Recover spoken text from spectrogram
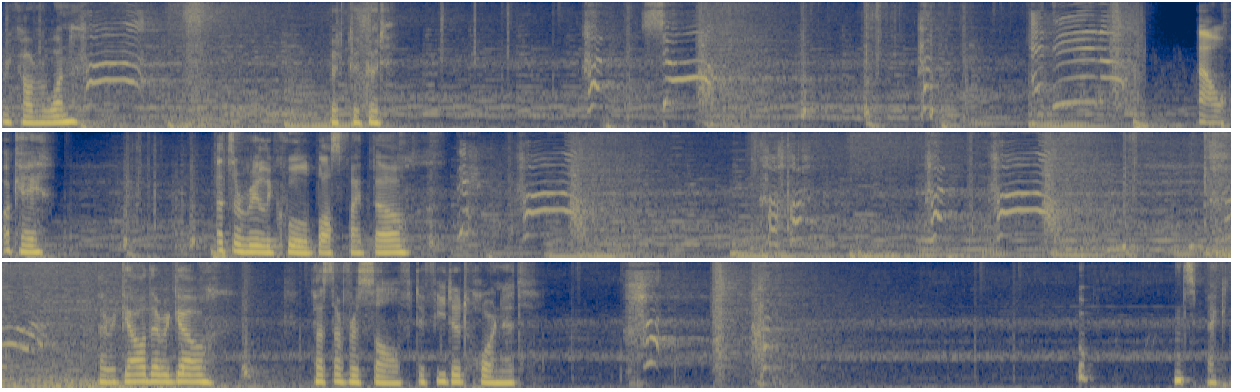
Recover one. Good, good, good. Ow, okay. That's a really cool boss fight though. There we go, there we go. Test of resolve, defeated Hornet. Oop. Inspect.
